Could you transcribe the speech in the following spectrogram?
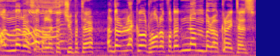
another satellite of Jupiter, and the record holder for the number of craters.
